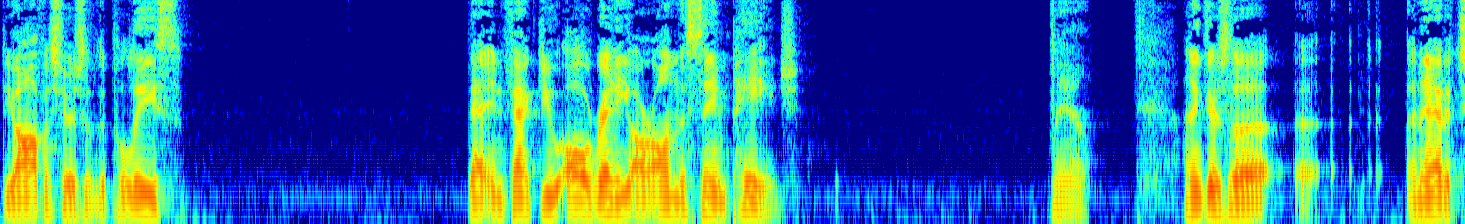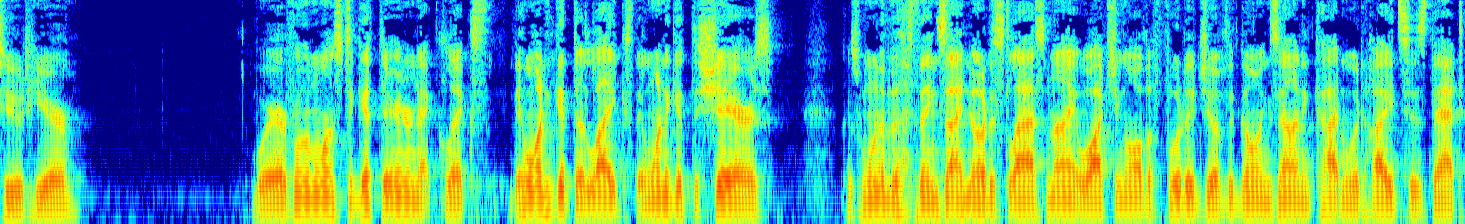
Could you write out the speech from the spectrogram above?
the officers of the police, that in fact you already are on the same page. Yeah. I think there's a, a an attitude here where everyone wants to get their internet clicks, they want to get their likes, they want to get the shares Because one of the things I noticed last night watching all the footage of the goings on in Cottonwood Heights is that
